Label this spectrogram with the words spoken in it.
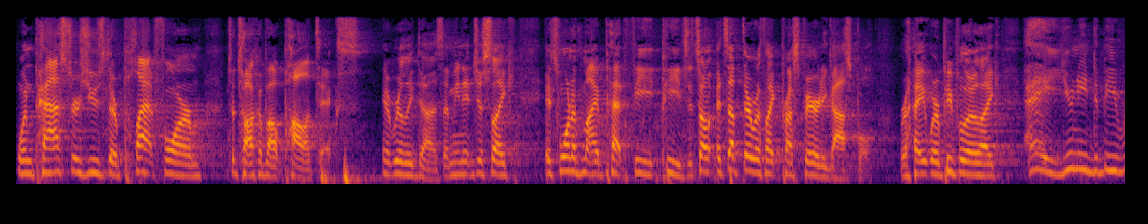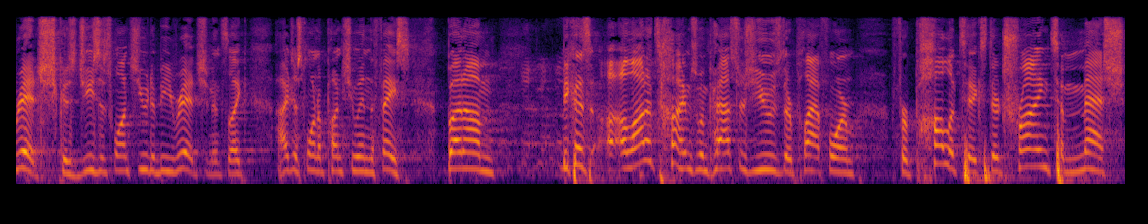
when pastors use their platform to talk about politics. It really does. I mean, it just like, it's one of my pet peeves. It's, it's up there with like prosperity gospel right? Where people are like, hey, you need to be rich because Jesus wants you to be rich. And it's like, I just want to punch you in the face. But um, because a lot of times when pastors use their platform for politics, they're trying to mesh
